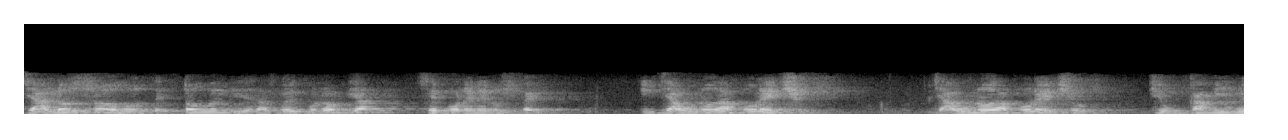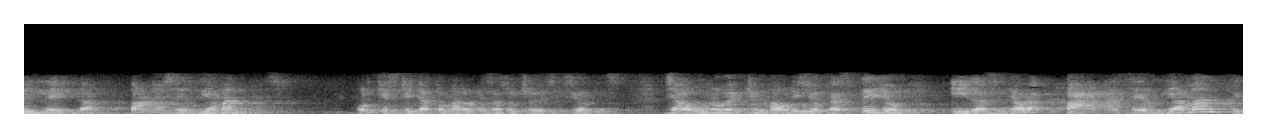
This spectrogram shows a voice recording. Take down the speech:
Ya los ojos de todo el liderazgo de Colombia se ponen en usted. Y ya uno da por hecho, ya uno da por hecho que un Camilo y Leila van a ser diamantes porque es que ya tomaron esas ocho decisiones. Ya uno ve que un Mauricio Castillo y la señora van a ser diamantes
